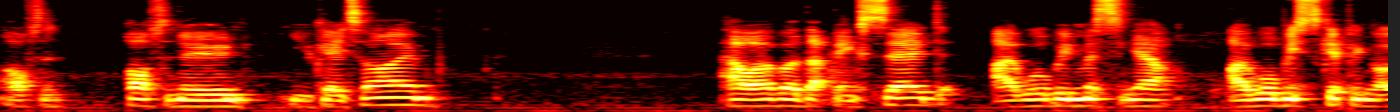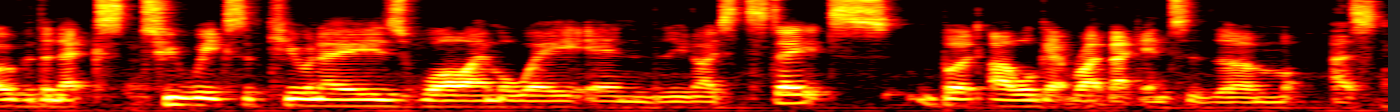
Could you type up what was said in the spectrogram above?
often afternoon UK time. However, that being said, I will be missing out. I will be skipping over the next two weeks of Q&As while I'm away in the United States, but I will get right back into them as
